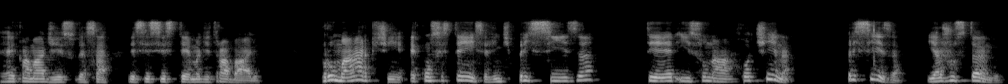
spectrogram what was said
reclamar disso, dessa, desse sistema de trabalho. Para o marketing, é consistência. A gente precisa ter isso na rotina. Precisa. E ajustando.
